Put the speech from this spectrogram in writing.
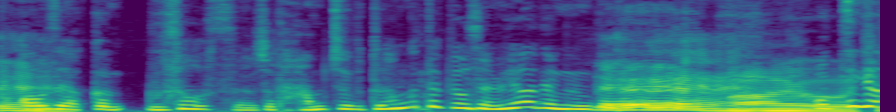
예. 어, 그래서 약간 무서웠어요. 저 다음 주부터 현근택 변호사님 해야 되는데 예. 아유, 어떻게 해야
